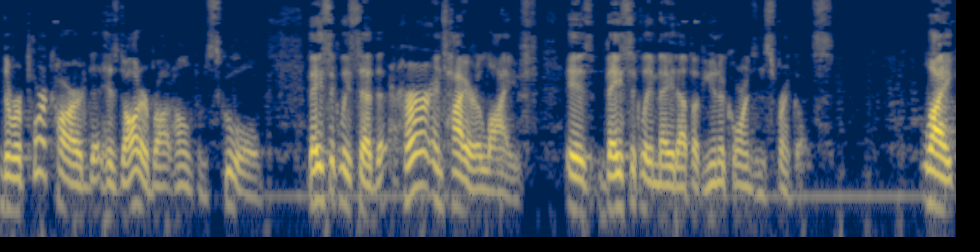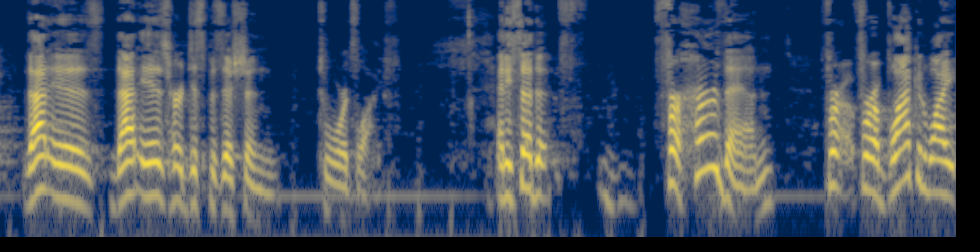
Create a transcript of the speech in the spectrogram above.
the report card that his daughter brought home from school basically said that her entire life is basically made up of unicorns and sprinkles. Like, that is, that is her disposition towards life. And he said that for her then, for, for a black and white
